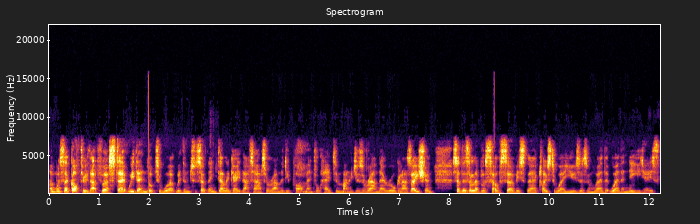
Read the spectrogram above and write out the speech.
And once they've got through that first step, we then look to work with them to, so they can delegate that out around the departmental heads and managers around their organisation. So there's a level of self-service there, close to where users and where the, where the need is.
